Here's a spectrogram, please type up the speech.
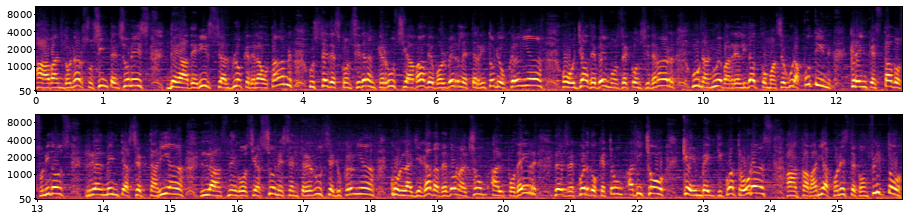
a abandonar sus intenciones de adherirse al bloque de la OTAN? ¿Ustedes consideran que Rusia va a devolverle territorio a Ucrania o ya debemos de considerar una nueva realidad como asegura Putin? ¿Creen que Estados Unidos realmente aceptaría las negociaciones entre Rusia y Ucrania con la llegada de Donald Trump al poder. Les recuerdo que Trump ha dicho que en 24 horas acabaría con este conflicto.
